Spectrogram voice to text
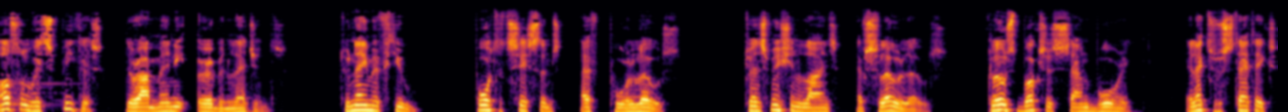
Also with speakers there are many urban legends. To name a few, ported systems have poor lows, transmission lines have slow lows, closed boxes sound boring, electrostatics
